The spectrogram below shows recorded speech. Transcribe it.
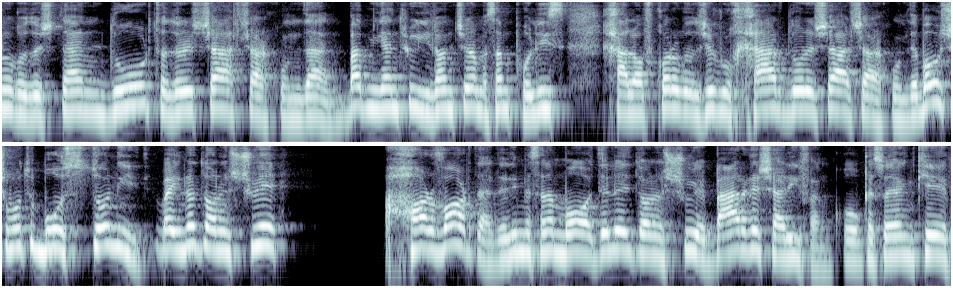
رو گذاشتن دور تا دور شهر چرخوندن بعد میگن تو ایران چرا مثلا پلیس خلافکار رو گذاشته رو خر دور شهر چرخونده بابا شما تو بوستونید و اینا دانشجوی هاروارد یعنی مثلا معادل دانشجوی برق شریفن. خب کسایی که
